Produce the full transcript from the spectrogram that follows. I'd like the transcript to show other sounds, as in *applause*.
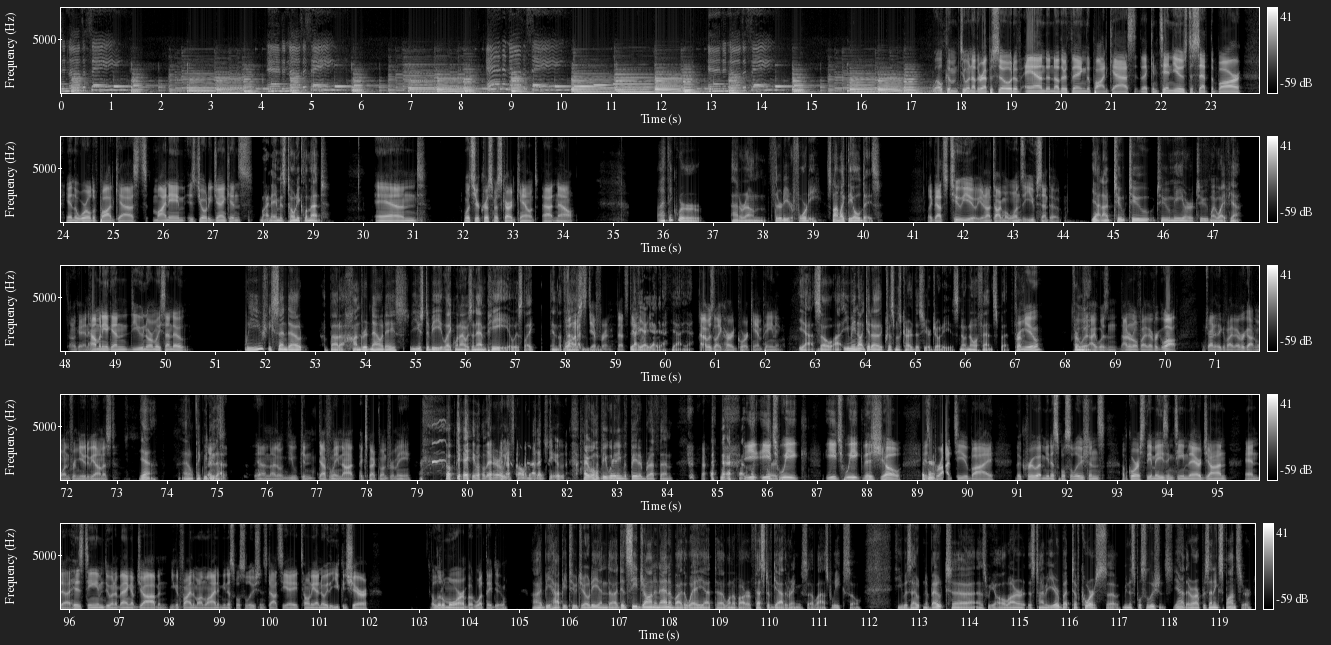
and another thing, and another thing, and another thing, and another thing. Welcome to another episode of And Another Thing, the podcast that continues to set the bar in the world of podcasts. My name is Jodie Jenkins. My name is Tony Clement. And what's your Christmas card count at now? I think we're at around 30 or 40. It's not like the old days. Like that's to you. You're not talking about ones that you've sent out. Yeah, not to to to me or to my wife. Yeah. Okay. And how many again do you normally send out? We usually send out about a hundred nowadays. It used to be like when I was an MP, it was like in the Well, thousands. that's different. That's Yeah, different. yeah, yeah, yeah, yeah, yeah. That was like hardcore campaigning. Yeah. So uh, you may not get a Christmas card this year, Jodie. It's no no offense, but From you? I, From would, me. I wasn't, I don't know if I've ever, well, I'm trying to think if I've ever gotten one from you, to be honest. yeah, I don't think we do that. Yeah, and I don't. You can definitely not expect one from me. *laughs* Okay, well there we solved that issue. I won't be waiting with bated breath then. *laughs* E- each week, each week, this show is *laughs* brought to you by the crew at Municipal Solutions. Of course, the amazing team there, John and uh, his team, doing a bang up job. And you can find them online at municipalsolutions.ca. Tony, I know that you can share a little more about what they do. I'd be happy to, Jodie. And uh, I did see John and Anna, by the way, at uh, one of our festive gatherings uh, last week. So he was out and about, uh, as we all are at this time of year. But of course, uh, Municipal Solutions, yeah, they're our presenting sponsor,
